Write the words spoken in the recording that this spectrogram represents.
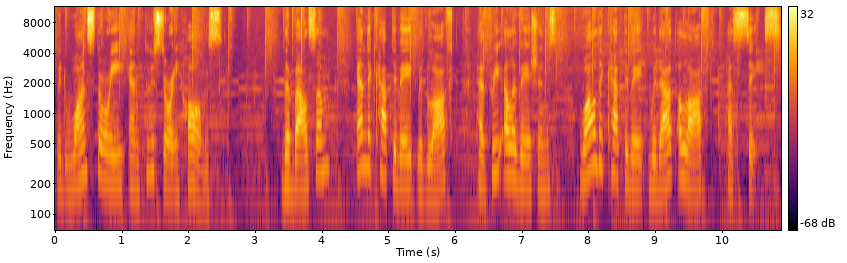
with one-story and two-story homes. The Balsam and the Captivate with loft have three elevations, while the Captivate without a loft has six.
